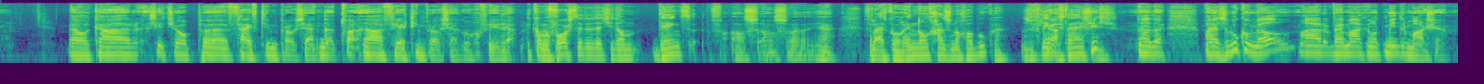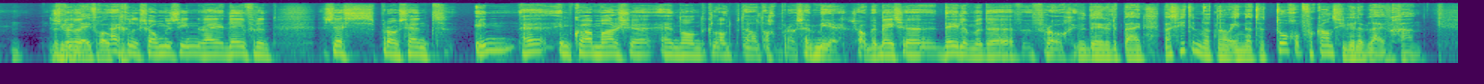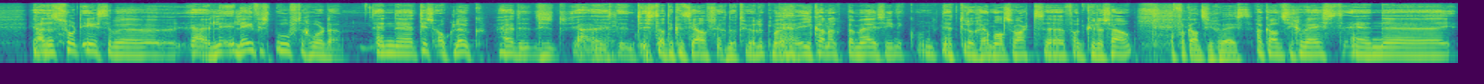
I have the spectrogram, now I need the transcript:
bij elkaar zit je op uh, 15 procent, nou, 14 procent ongeveer. Ja. Ik kan me voorstellen dat je dan denkt, als, als, ja, vanuit Corendon gaan ze nog wel boeken. Dat is een flinke ja, stijging. Precies. Nou, de, maar ze boeken wel, maar wij maken wat minder marge. Hm. Dus, dus jullie leveren ook... Eigenlijk zo moeten zien, wij leveren 6 procent in, hè, in qua marge. En dan de klant betaalt 8% meer. Zo een beetje delen we de verhoging. We delen de pijn. Waar zit hem dat nou in dat we toch op vakantie willen blijven gaan? Ja, dat is een soort eerste uh, ja, levensbehoefte geworden. En uh, het is ook leuk. Ja, het, is, ja, het is dat ik het zelf zeg natuurlijk. Maar ja. je kan ook bij mij zien, ik kom net terug helemaal zwart uh, van Curaçao. Op vakantie geweest? Vakantie geweest. En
